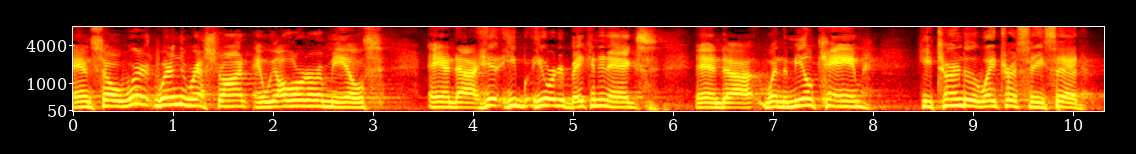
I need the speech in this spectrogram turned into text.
And so we're we're in the restaurant, and we all order our meals, and uh, he, he, he ordered bacon and eggs. And uh, when the meal came, he turned to the waitress and he said.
